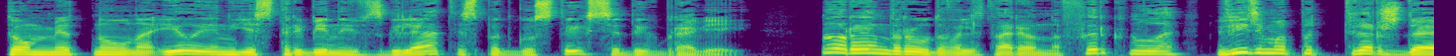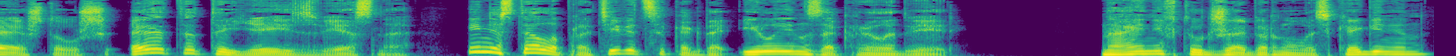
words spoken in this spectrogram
Том метнул на Илайн ястребиный взгляд из-под густых седых бровей. Но Рендра удовлетворенно фыркнула, видимо, подтверждая, что уж это-то ей известно и не стала противиться, когда Илайн закрыла дверь. Найниф тут же обернулась к Эгенин,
